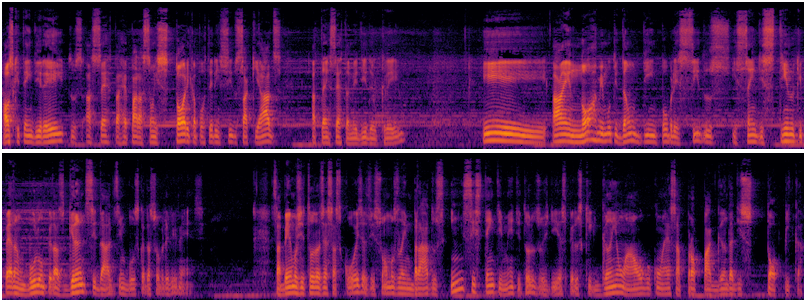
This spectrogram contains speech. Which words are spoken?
aos que têm direitos a certa reparação histórica por terem sido saqueados, até em certa medida eu creio, e a enorme multidão de empobrecidos e sem destino que perambulam pelas grandes cidades em busca da sobrevivência. Sabemos de todas essas coisas e somos lembrados insistentemente todos os dias pelos que ganham algo com essa propaganda distópica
